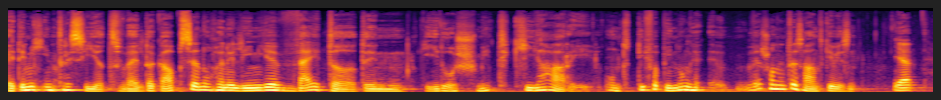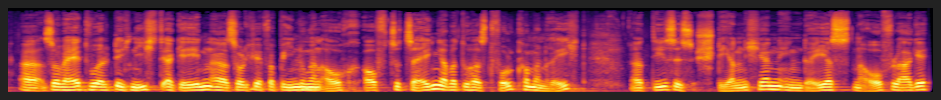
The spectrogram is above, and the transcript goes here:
Hätte mich interessiert, weil da gab es ja noch eine Linie weiter, den Guido Schmidt-Chiari. Und die Verbindung äh, wäre schon interessant gewesen. Ja, äh, so weit wollte ich nicht ergehen, äh, solche Verbindungen auch aufzuzeigen, aber du hast vollkommen recht. Äh, dieses Sternchen in der ersten Auflage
